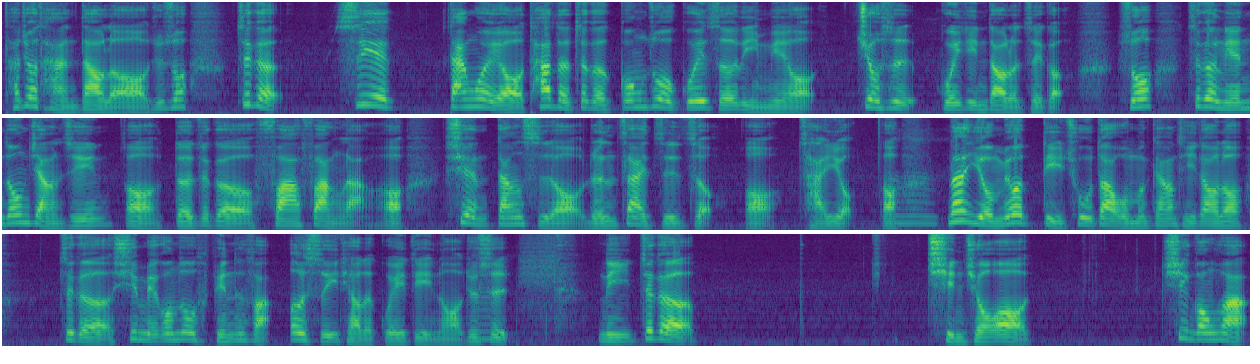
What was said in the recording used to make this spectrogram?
他、嗯、就谈到了哦，就是说这个事业单位哦，它的这个工作规则里面哦，就是规定到了这个说这个年终奖金哦的这个发放啦哦。现当时哦，人在职者哦才有哦，嗯、那有没有抵触到我们刚刚提到的这个性别工作平等法二十一条的规定哦？就是你这个请求哦，性工法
